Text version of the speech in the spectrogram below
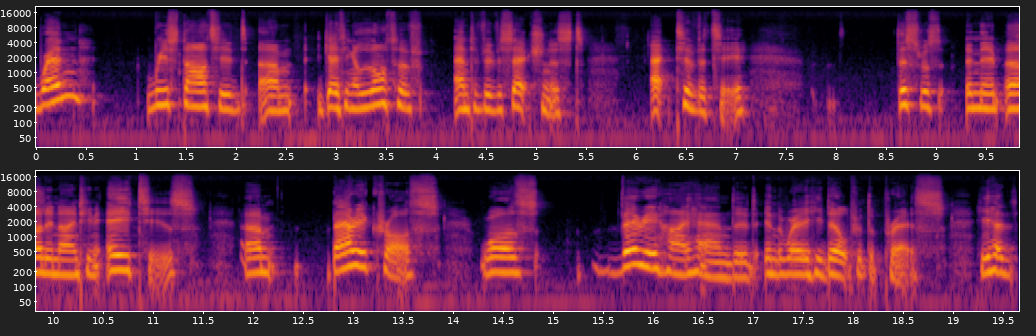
when we started um, getting a lot of anti-vivisectionist activity, this was in the early 1980s, um, Barry Cross was very high handed in the way he dealt with the press. He had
